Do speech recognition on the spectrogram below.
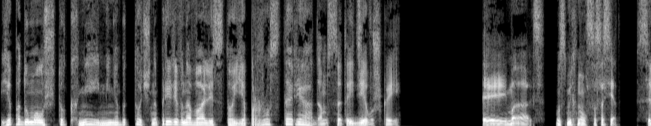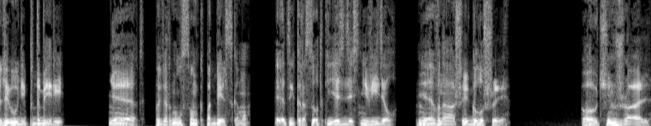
Я подумал, что к ней меня бы точно приревновали, стоя просто рядом с этой девушкой. «Эй, Макс!» — усмехнулся сосед. «Слюни подбери!» «Нет!» — повернулся он к Подбельскому. «Этой красотки я здесь не видел. Не в нашей глуши. «Очень жаль».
